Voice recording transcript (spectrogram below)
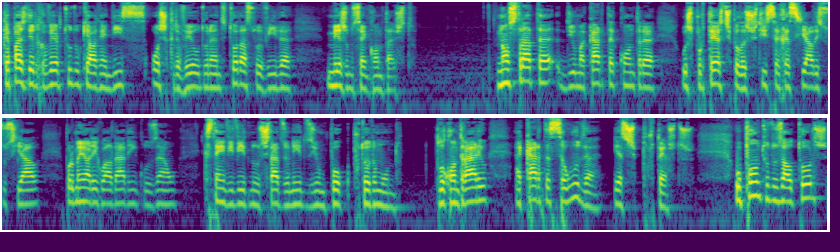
capaz de rever tudo o que alguém disse ou escreveu durante toda a sua vida, mesmo sem contexto. Não se trata de uma carta contra os protestos pela justiça racial e social, por maior igualdade e inclusão que se tem vivido nos Estados Unidos e um pouco por todo o mundo. Pelo contrário, a carta saúda esses protestos. O ponto dos autores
